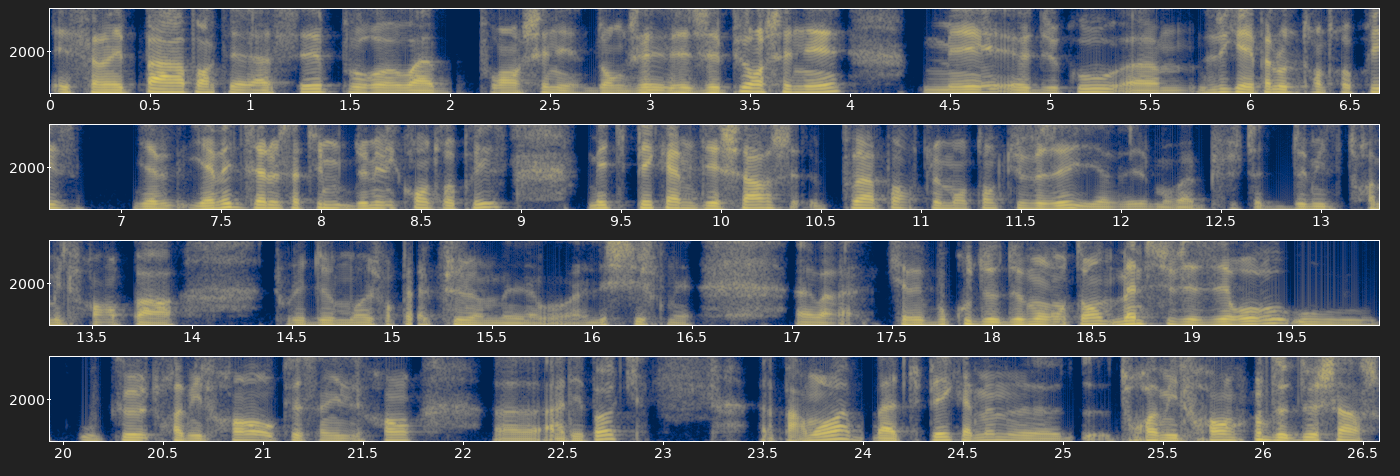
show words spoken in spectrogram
et ça m'avait pas rapporté assez pour, pour enchaîner. Donc j'ai pu enchaîner, mais du coup, vu qu'il n'y avait pas d'autres entreprises, il y avait, déjà le statut de micro-entreprise, mais tu payes quand même des charges, peu importe le montant que tu faisais. Il y avait bon, bah, peut-être 2000, 3000 francs par tous les deux mois, je ne me rappelle plus hein, les chiffres, mais euh, avait beaucoup de, montants, même si tu faisais zéro ou, ou que 3000 francs ou que 5000 francs euh, à l'époque euh, par mois, bah, tu payes quand même euh, 3000 francs de, de charges.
